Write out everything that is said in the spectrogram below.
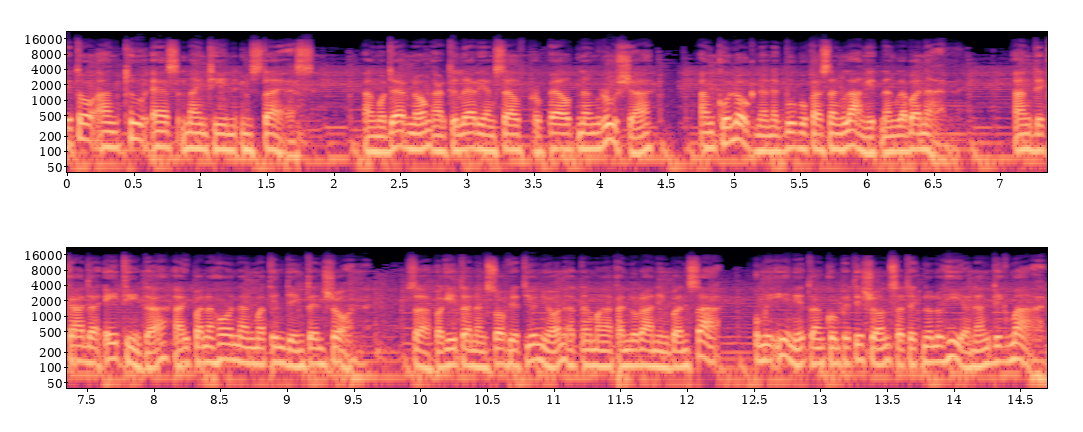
Ito ang 2S-19 Msta-S, ang modernong artileryang self-propelled ng Rusya, ang kulog na nagbubukas ng langit ng labanan. Ang dekada 80 ay panahon ng matinding tensyon. Sa pagitan ng Soviet Union at ng mga kanluraning bansa, umiinit ang kompetisyon sa teknolohiya ng digmaan.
